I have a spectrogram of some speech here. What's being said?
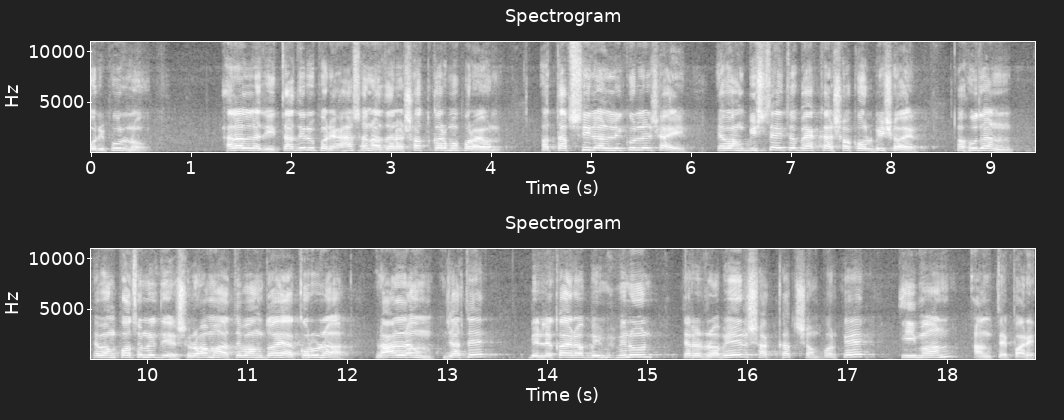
পরিপূর্ণ। আলাল্লাদি তাদের উপরে আহাসানা যারা সৎকর্মপরায়ণ ও তাফসিল আল লিকুল্লে সাই এবং বিস্তারিত ব্যাখ্যা সকল বিষয়ের হুদান, এবং পথনির্দেশ, রহমাত, এবং দয়া, করুণা লাল্লাহম যাতে বেলেকায় রব মিনুন তারা রবের সাক্ষাৎ সম্পর্কে ইমান আনতে পারে।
